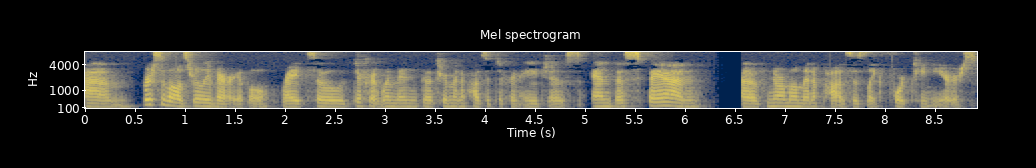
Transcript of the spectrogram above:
Um, first of all, it's really variable, right? So different women go through menopause at different ages, and the span of normal menopause is like 14 years.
